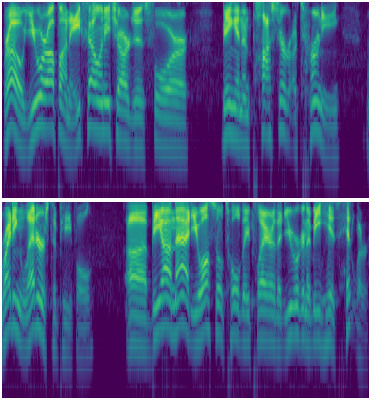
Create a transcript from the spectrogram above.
Bro, you were up on eight felony charges for being an imposter attorney, writing letters to people. Uh, beyond that, you also told a player that you were going to be his Hitler.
